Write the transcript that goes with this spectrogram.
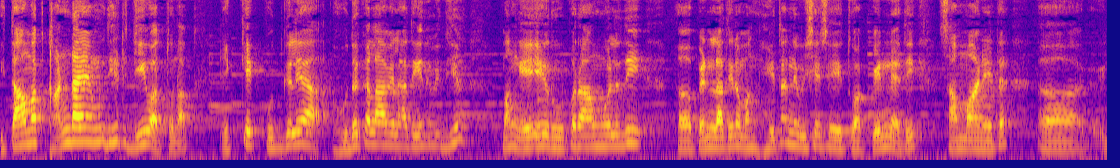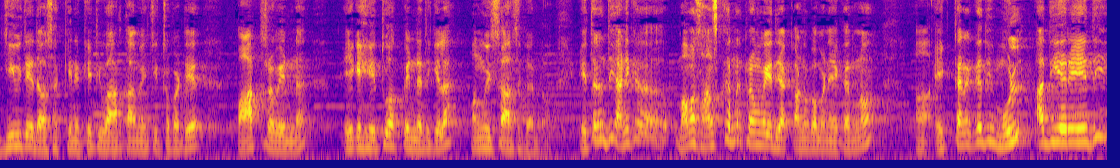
ඉතාමත් කණ්ඩායම් විදිහට ජීවත් වුණත් එක් එක් පුද්ගලයා හුදකලා වෙලා තියෙන විදිහ මං ඒ ඒ රූපරාමුවලදී පෙන්ලා තියෙන මං හිතන්නේ විශේෂ හේතුවක් වෙන්න ඇති සම්මානයට ජීවිතයේ දවසක් කියන කෙටි වාර්තාමය චිත්‍රපටය පාත්‍ර වෙන්න ඒක හේතුවක් වෙන්න ඇති කියලා මං විශ්වාස කරනවා. එතනදී අනික මම සංස්කරණ ක්‍රමවේදයක් අනුගමනය කරනවා. එක් තැනකදී මුල් අධියරයේදී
